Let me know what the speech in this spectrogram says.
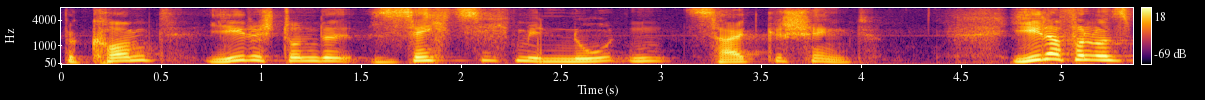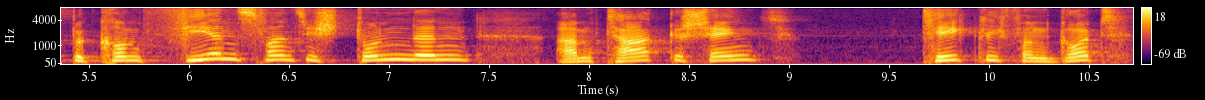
bekommt jede Stunde 60 Minuten Zeit geschenkt. Jeder von uns bekommt 24 Stunden am Tag geschenkt, täglich von Gott.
